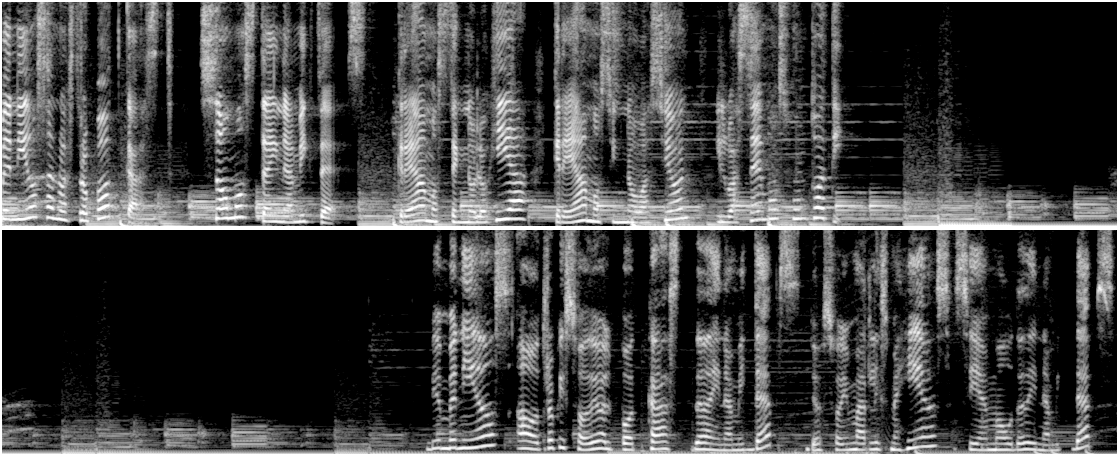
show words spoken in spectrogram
Bienvenidos a nuestro podcast. Somos Dynamic Devs. Creamos tecnología, creamos innovación y lo hacemos junto a ti. Bienvenidos a otro episodio del podcast de Dynamic Devs. Yo soy Marlis Mejías, CMO de Dynamic Devs.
